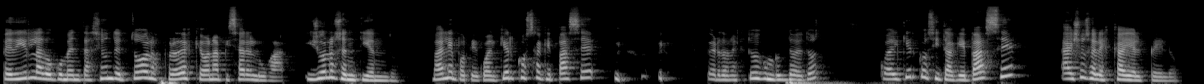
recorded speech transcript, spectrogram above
pedir la documentación de todos los proveedores que van a pisar el lugar. Y yo los entiendo, ¿vale? Porque cualquier cosa que pase, perdón, es que un poquito de tos, cualquier cosita que pase, a ellos se les cae el pelo,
